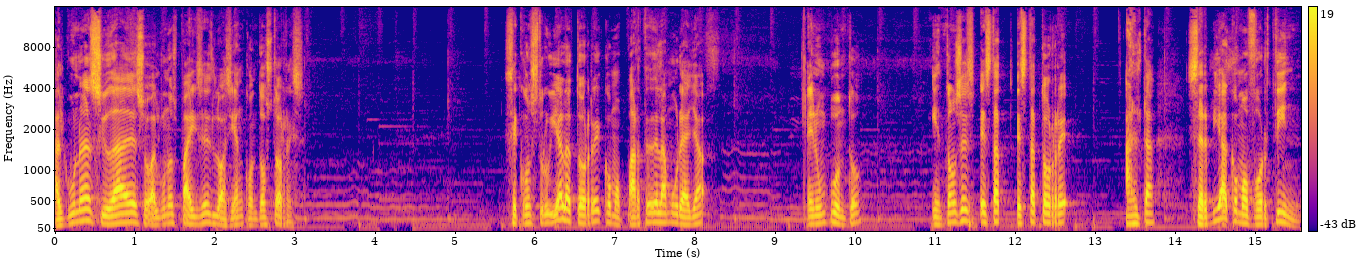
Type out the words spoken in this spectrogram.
Algunas ciudades o algunos países lo hacían con dos torres se construía la torre como parte de la muralla en un punto y entonces esta, esta torre alta servía como fortín,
